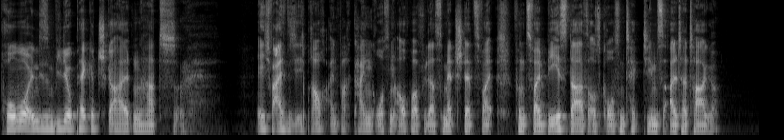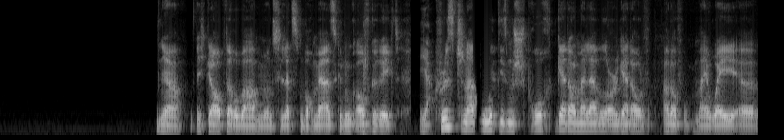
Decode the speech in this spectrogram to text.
Promo in diesem Videopackage gehalten hat. Ich weiß nicht, ich brauche einfach keinen großen Aufbau für das Match der zwei, von zwei B-Stars aus großen Tech-Teams alter Tage. Ja, ich glaube, darüber haben wir uns die letzten Wochen mehr als genug aufgeregt. Ja. Christian hat mit diesem Spruch Get on my level or get out of, out of my way äh,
